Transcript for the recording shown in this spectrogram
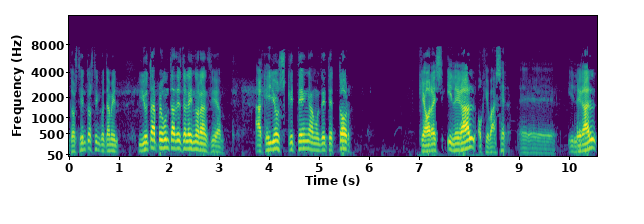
250.000. Y otra pregunta desde la ignorancia aquellos que tengan un detector que ahora es ilegal o que va a ser eh, ilegal,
